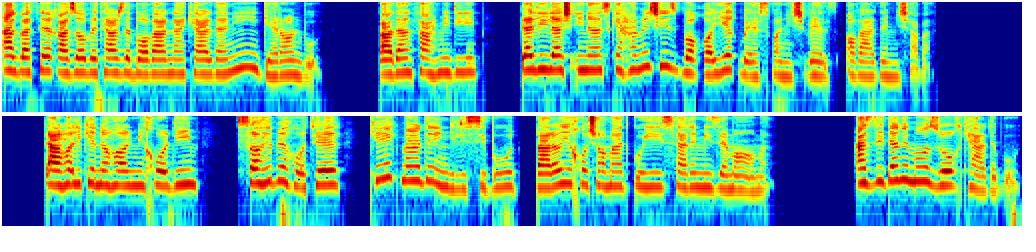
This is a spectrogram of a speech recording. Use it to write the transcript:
البته غذا به طرز باور نکردنی گران بود. بعدا فهمیدیم دلیلش این است که همه چیز با قایق به اسپانیش ولز آورده می شود. در حالی که نهار می خوردیم صاحب هتل که یک مرد انگلیسی بود برای خوش آمدگویی سر میز ما آمد. از دیدن ما ذوق کرده بود.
